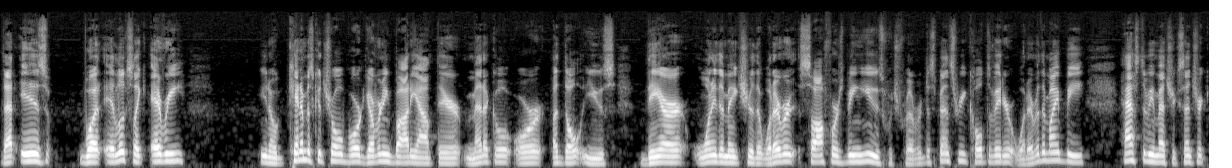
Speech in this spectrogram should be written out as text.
That is what it looks like every you know cannabis control board governing body out there medical or adult use they are wanting to make sure that whatever software is being used whichever dispensary cultivator whatever there might be has to be Metrc centric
